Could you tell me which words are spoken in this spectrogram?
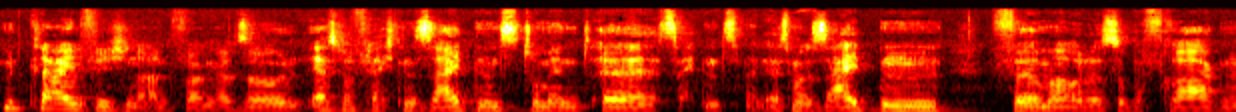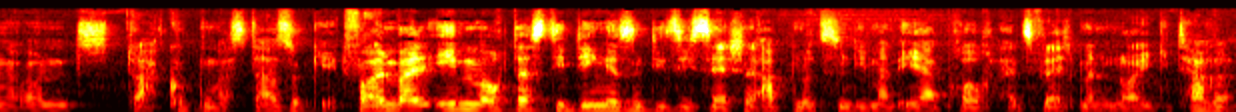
mit kleinen Fischen anfangen. Also erstmal vielleicht ein Seiteninstrument, äh, Seiteninstrument, erstmal Seitenfirma oder so befragen und da gucken, was da so geht. Vor allem, weil eben auch das die Dinge sind, die sich sehr schnell abnutzen, die man eher braucht, als vielleicht mal eine neue Gitarre.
